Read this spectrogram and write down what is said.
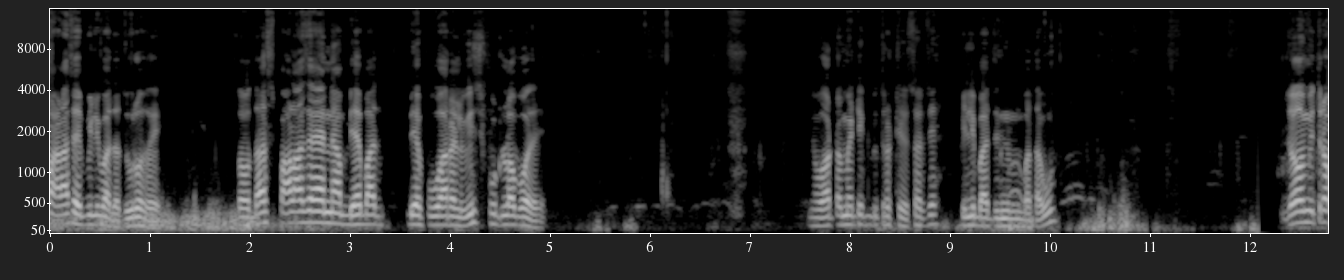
પાળા છે પેલી બાજુ, અધૂરો છે. તો દસ પાળા છે અને બે બાજુ, બે ફુવારેલ વીસ ફૂટ લોબો છે. ઓટોમેટિક મિત્રો ઠેસર છે, પેલી બાજુ બતાવું. જો મિત્રો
